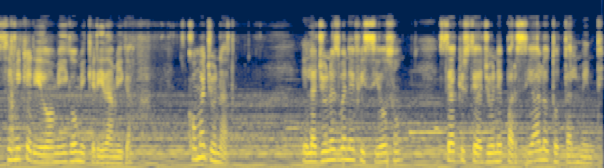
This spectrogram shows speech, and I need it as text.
Sí, mi querido amigo, mi querida amiga. ¿Cómo ayunar? El ayuno es beneficioso, sea que usted ayune parcial o totalmente,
